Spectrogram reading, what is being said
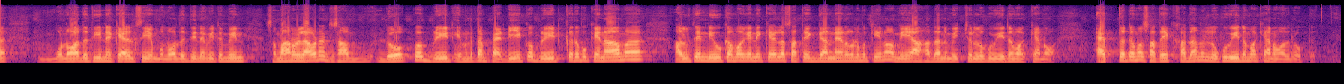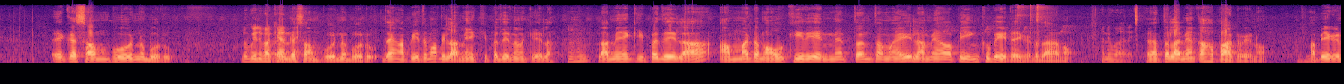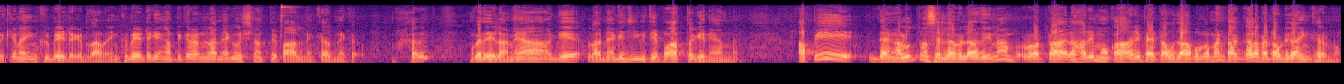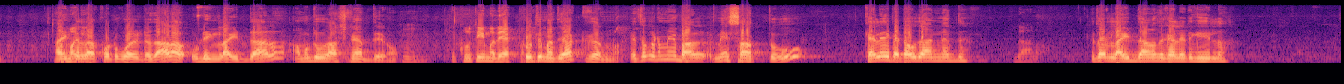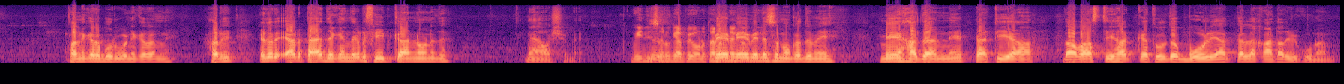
මොනවද තියෙන කැල්සියම් මොනවද තියෙන විටමින් සමහර වෙලාවට ඩොග්ව බ්‍රීඩ් එහෙම නැත්නම් පැටි එක බ්‍රීඩ් කරපු කෙනාම අලුතෙන් නිව්කම කෙනෙක් ඇවිල්ලා සතෙක් ගන්න යනකොටම කියනවා මෙයා හදන්න මෙච්චර ලොකු වේදමක් යනවා ඇත්තටම සතෙක් හදන්න ලොකු වේදමක් යනවාද ඩොක්ටර් ඒක සම්පූර්ණ බොරු. ලොකු වේදමක් ඒක යන්නේ සම්පූර්ණ බොරු. දැන් අපි හිතමු අපි ළමයෙක් ඉපදෙනවා කියලා. ළමයෙක් ඉපදෙලා අම්මට මව් කිරි එන්නේ නැත්නම් තමයි ළමයාව අපි ඉන්කියුබේටර් එකට දානවා. අනිවාර්යයෙන් නැත්නම් ළමයා කහ පාට වෙනවා. අපි ඒකට කියන ඉන්කියුබේටර් එකට දානවා. ඉන්කියුබේටර් එකෙන් අපි කරන්නේ ළමයාගේ උෂ්ණත්වය පාලනය කරන එක. හරි? මොකද ඒ ළමයාගේ ළමයාගේ ජීවිතය පවත්වාගෙන යන්න. අපි දැන් අලුත්ම සෙල්ලම් වෙලා තියෙනවා රොටායලා හරි මොක හරි පැටව දාපු ගමන් ටක් ගාලා පැටව ටික අයින් කරනවා. අයින් කරලා කොටු වලට දාලා උඩින් ලයිට් දාලා අමුතු රස්නයක් දෙනවා. කෘතිම දෙයක් කෘතිම දෙයක් කරනවා. එතකොට මේ මේ සත්තු කැලේ පැටව දාන්නේ නැද්ද? දානවා එතකොට ලයිට් දානවද කැලේට ගිහිල්ලා? තනිකර බොරුවනේ කරන්නේ. හරි. එතකොට එයාට පෑ දෙකෙන් දෙකට ෆීඩ් කරන්න ඕනේද? නෑ අවශ්‍ය නෑ. විදිසනුක අපි ඕන මේ තරම් මේ දැකලා වෙනස මොකද මේ? මේ හදන්නේ පැටියා දවස් 30ක් ඇතුළත බෝලයක් කරලා කාට හරි විකුණන්න.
